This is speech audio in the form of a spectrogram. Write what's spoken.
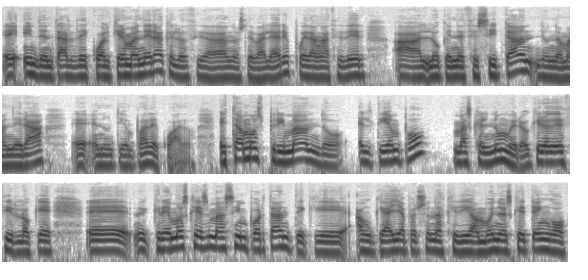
eh, intentar de cualquier manera que los ciudadanos de Baleares puedan acceder a lo que necesitan de una manera eh, en un tiempo adecuado. Estamos primando el tiempo más que el número. Quiero decir, lo que eh, creemos que es más importante que, aunque haya personas que digan, bueno, es que tengo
